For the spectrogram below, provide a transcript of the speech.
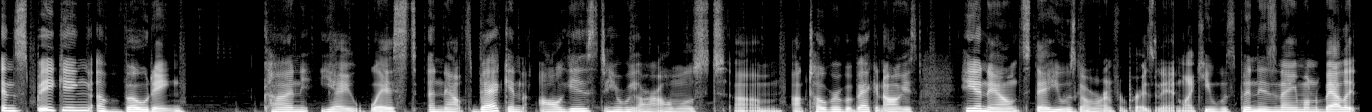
And speaking of voting, Kanye West announced back in August, here we are almost um, October, but back in August, he announced that he was going to run for president. Like he was putting his name on the ballot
